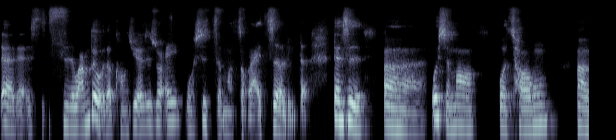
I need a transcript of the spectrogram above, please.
呃，死亡对我的恐惧，而是说，哎，我是怎么走来这里的？但是，呃，为什么我从呃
